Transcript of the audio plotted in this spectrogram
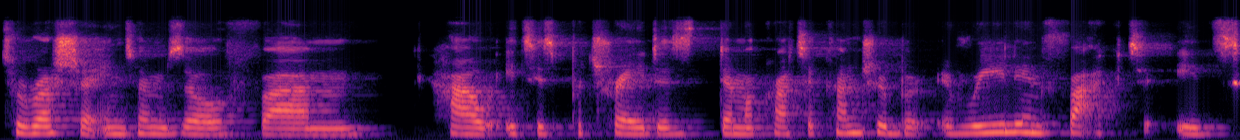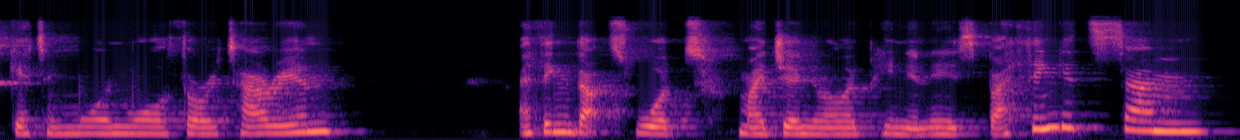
to Russia in terms of um, how it is portrayed as a democratic country, but really, in fact, it's getting more and more authoritarian. I think that's what my general opinion is. But I think it's um,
